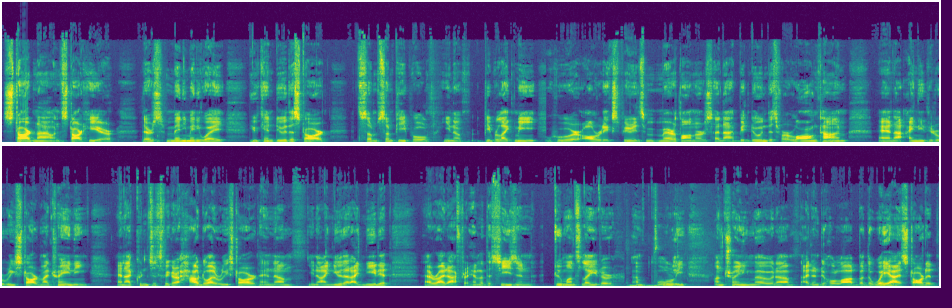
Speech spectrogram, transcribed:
start now and start here. There's many many way you can do the start. Some some people, you know, people like me who are already experienced marathoners, and I've been doing this for a long time and I, I needed to restart my training and I couldn't just figure out how do I restart. And um, you know, I knew that I needed uh, right after end of the season. Two months later, I'm fully on training mode. Um, I didn't do a whole lot, but the way I started,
